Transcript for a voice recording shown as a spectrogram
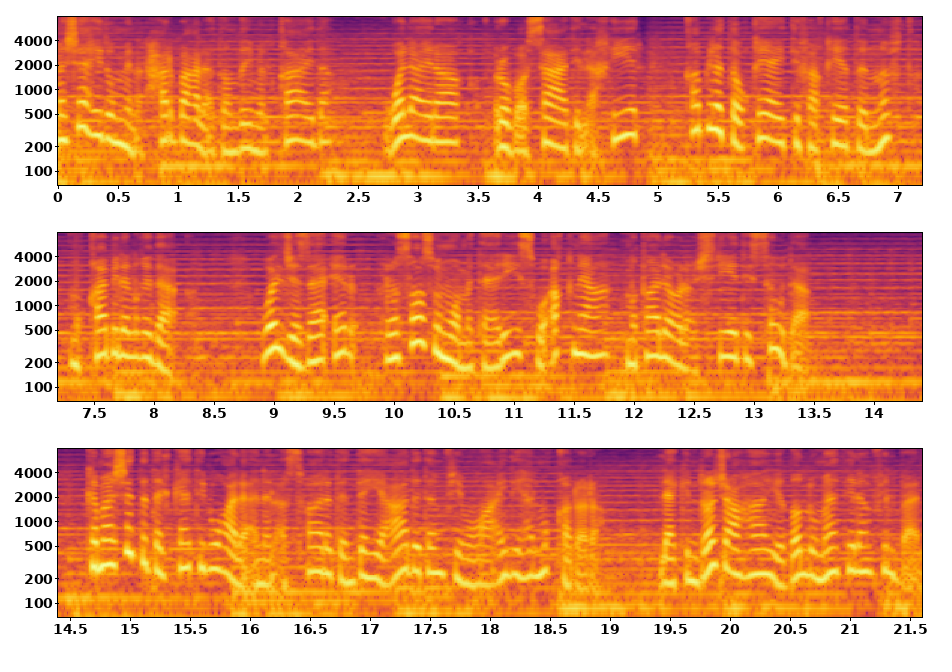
مشاهد من الحرب على تنظيم القاعدة والعراق ربع ساعة الأخير قبل توقيع اتفاقية النفط مقابل الغذاء والجزائر رصاص ومتاريس وأقنعة مطالع العشرية السوداء. كما شدد الكاتب على أن الأسفار تنتهي عادة في مواعيدها المقررة لكن رجعها يظل ماثلا في البال.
